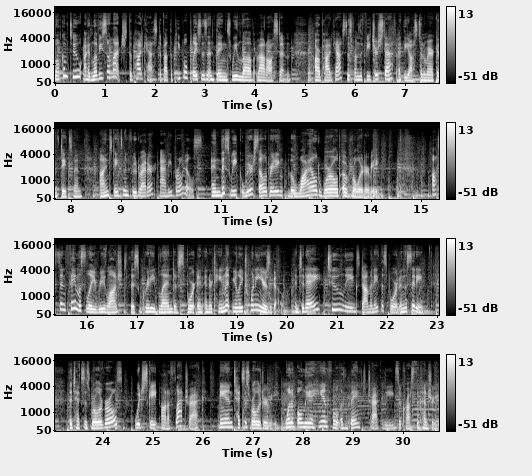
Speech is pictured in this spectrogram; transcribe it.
Welcome to I Love You So Much, the podcast about the people, places, and things we love about Austin. Our podcast is from the feature staff at the Austin American Statesman. I'm Statesman food writer Addie Broyles, and this week we're celebrating the wild world of roller derby. Austin famously relaunched this gritty blend of sport and entertainment nearly 20 years ago, and today, two leagues dominate the sport in the city the Texas Rollergirls, which skate on a flat track, and Texas Roller Derby, one of only a handful of banked track leagues across the country.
